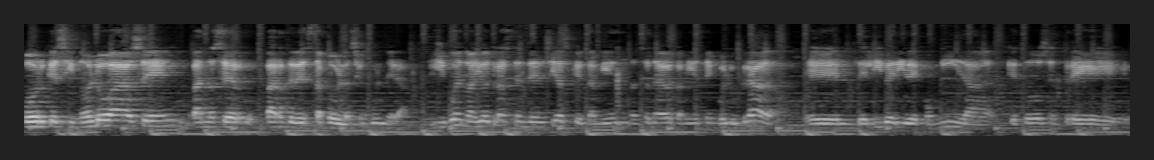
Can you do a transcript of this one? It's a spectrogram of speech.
porque si no lo hacen van a ser parte de esta población vulnerable. Y bueno, hay otras tendencias que también Manzanero también está involucrada. El delivery de comida, que todos entre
